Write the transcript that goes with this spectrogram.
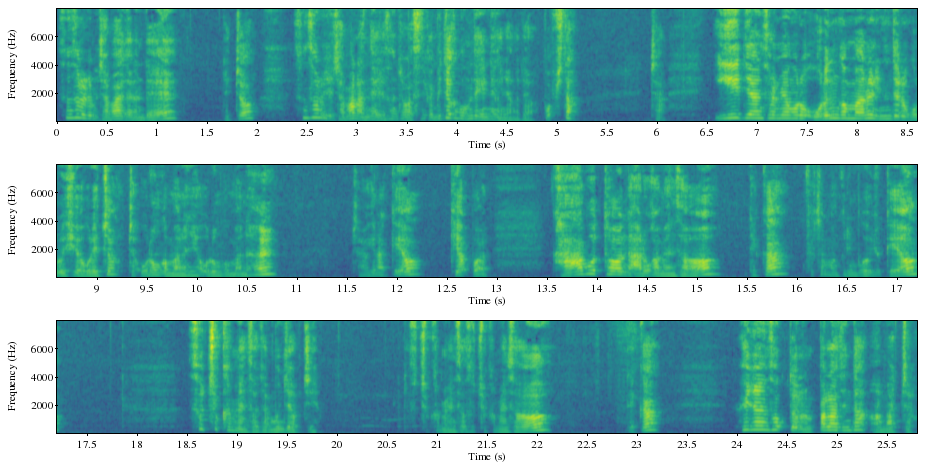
순서를 좀 잡아야 되는데. 됐죠? 순서를 이제 잡아놨네. 순서 잡았으니까 밑에 거 보면 되겠네. 그냥. 그죠? 봅시다. 자, 이에 대한 설명으로 옳은 것만을 있는 대로 고르시오. 그랬죠? 자, 옳은 것만은요. 옳은 것만을. 자, 확인할게요. 기억번. 가부터 나로 가면서. 될까? 살짝만 그림 보여줄게요. 수축하면서. 자, 문제 없지? 수축하면서, 수축하면서. 될까? 회전 속도는 빨라진다? 아, 맞죠?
